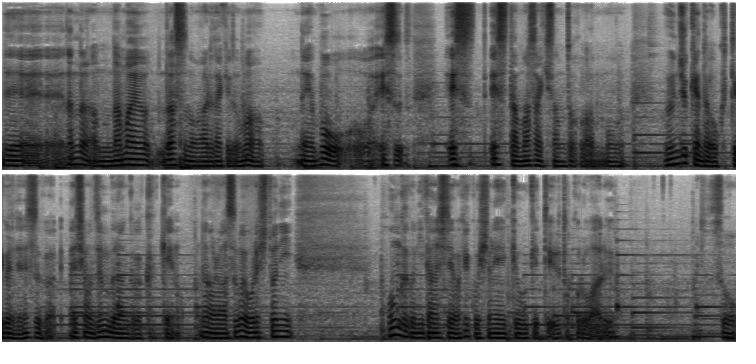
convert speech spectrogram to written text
でなんならあの名前を出すのはあれだけどまあね某 S S エスタ正樹さんとかはもううん十件とか送ってくるんだよねすごいでしかも全部なんかがかっけえの。だからすごい俺人に音楽に関しては結構人に影響を受けているところはある？そう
